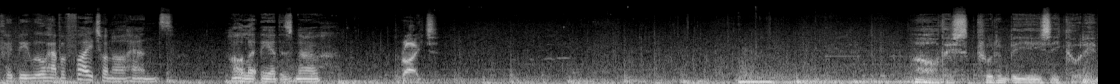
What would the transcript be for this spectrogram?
could be we'll have a fight on our hands. I'll let the others know. Right. Oh, this couldn't be easy, could it?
